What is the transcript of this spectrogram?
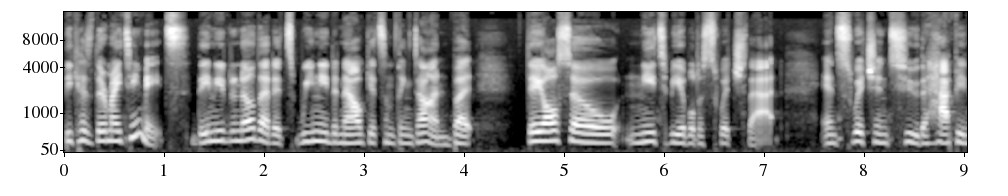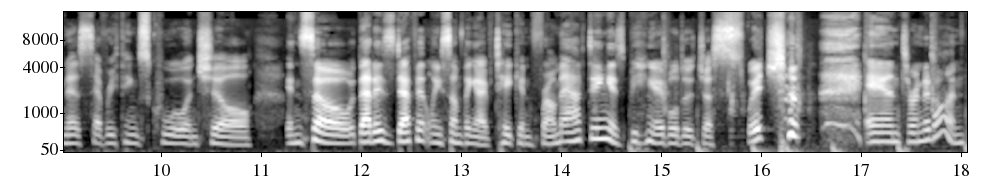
because they're my teammates. They need to know that it's we need to now get something done, but they also need to be able to switch that and switch into the happiness, everything's cool and chill. And so that is definitely something I've taken from acting is being able to just switch and turn it on.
